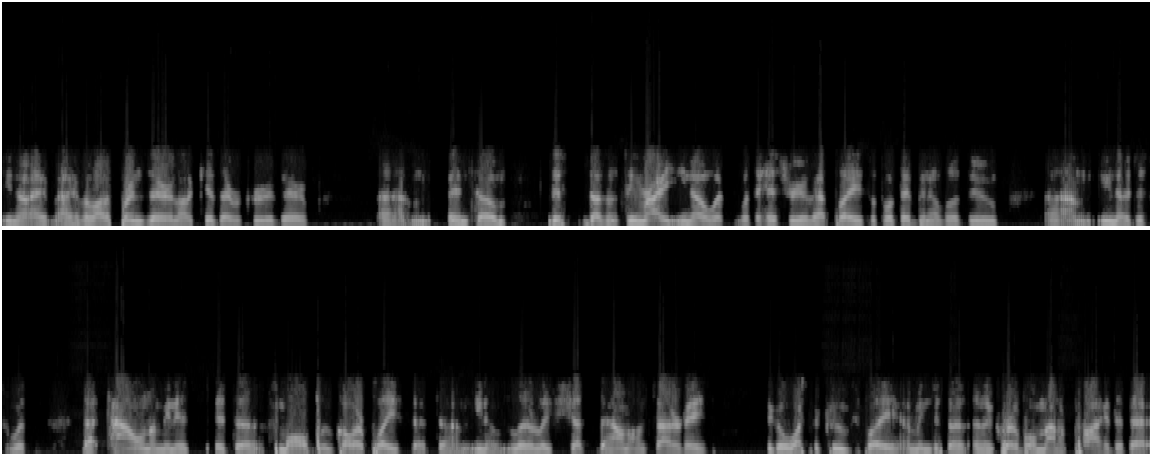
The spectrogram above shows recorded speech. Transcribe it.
You know, I I have a lot of friends there, a lot of kids I recruited there, um, and so this doesn't seem right. You know, with with the history of that place, with what they've been able to do um, you know, just with that town. I mean, it's it's a small blue collar place that um, you know literally shuts down on Saturdays to go watch the Cougs play. I mean, just a, an incredible amount of pride that that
